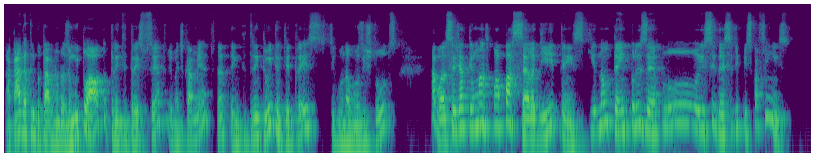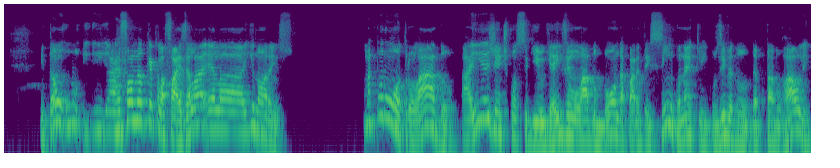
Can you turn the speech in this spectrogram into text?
A carga tributária no Brasil é muito alta, 33% de medicamentos, né? tem entre 31% e 33%, segundo alguns estudos. Agora, você já tem uma, uma parcela de itens que não tem, por exemplo, incidência de piscofins. Então, o, a reforma, o que, é que ela faz? Ela, ela ignora isso. Mas, por um outro lado, aí a gente conseguiu, e aí vem um lado bom da 45, né, que inclusive é do deputado Howley,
